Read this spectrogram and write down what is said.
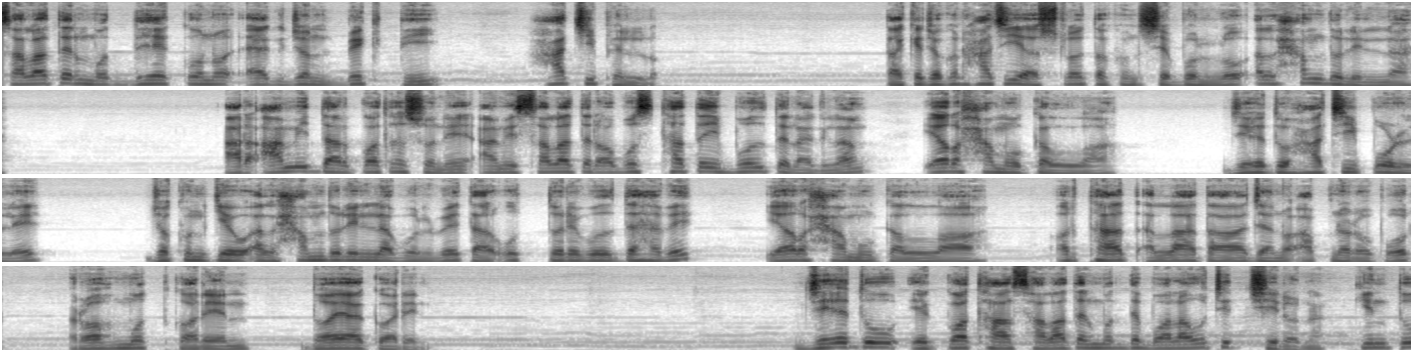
সালাতের মধ্যে কোনো একজন ব্যক্তি হাঁচি ফেলল। তাকে যখন হাঁচি আসলো, তখন সে বলল, আলহামদুলিল্লাহ। আর আমি তার কথা শুনে আমি সালাতের অবস্থাতেই বলতে লাগলাম এর হামুকাল্লাহ যেহেতু হাঁচি পড়লে, যখন কেউ আলহামদুলিল্লাহ বলবে, তার উত্তরে বলতে হবে ইয়ার হামুকাল্লাহ অর্থাৎ আল্লাহ তালা যেন আপনার ওপর রহমত করেন, দয়া করেন। যেহেতু এ কথা সালাতের মধ্যে বলা উচিত ছিল না, কিন্তু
